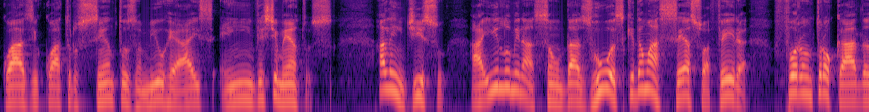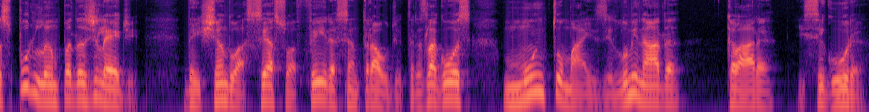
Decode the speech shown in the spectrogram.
Quase 400 mil reais em investimentos. Além disso, a iluminação das ruas que dão acesso à feira foram trocadas por lâmpadas de LED, deixando o acesso à Feira Central de Três Lagoas muito mais iluminada, clara e segura.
